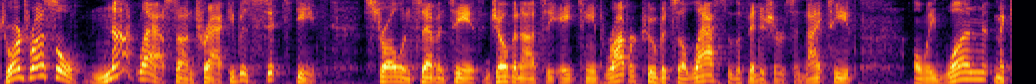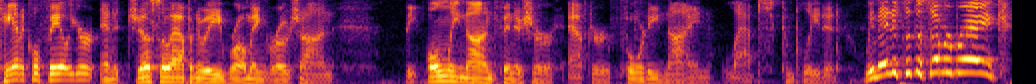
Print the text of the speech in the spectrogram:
George Russell not last on track, he was 16th, Stroll in 17th, Giovinazzi 18th, Robert Kubica last of the finishers in 19th, only one mechanical failure, and it just so happened to be Romain Grosjean, the only non-finisher after 49 laps completed. We made it to the summer break!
